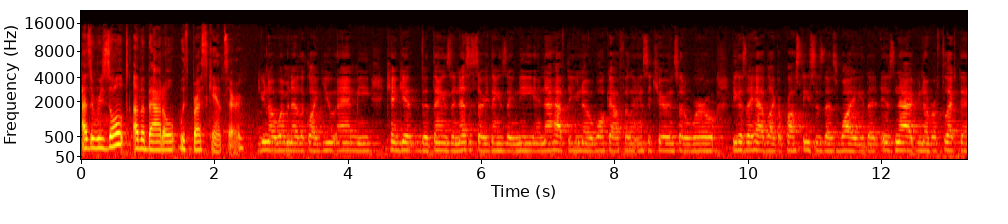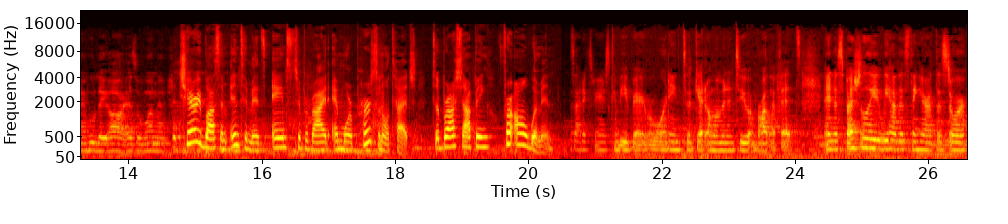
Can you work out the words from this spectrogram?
as a result of a battle with breast cancer. You know, women that look like you and me can get the things, the necessary things they need, and not have to, you know, walk out feeling insecure into the world because they have like a prosthesis that's white that is not, you know, reflecting who they are as a woman. The Cherry Blossom Intimates aims to provide a more personal touch to bra shopping for all women. That experience can be very rewarding to get a woman into a bra that fits. And especially, we have this thing here at the store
